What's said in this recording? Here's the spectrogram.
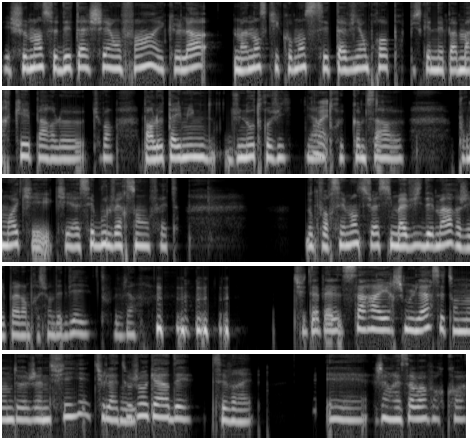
les chemins se détachaient enfin et que là, maintenant, ce qui commence, c'est ta vie en propre, puisqu'elle n'est pas marquée par le, tu vois, par le timing d'une autre vie. Il y a un truc comme ça, euh, pour moi, qui est, qui est assez bouleversant, en fait. Donc forcément, tu vois, si ma vie démarre, j'ai pas l'impression d'être vieille. Tout va bien. tu t'appelles Sarah Hirschmuller, c'est ton nom de jeune fille. Tu l'as toujours gardé. C'est vrai. Et j'aimerais savoir pourquoi.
